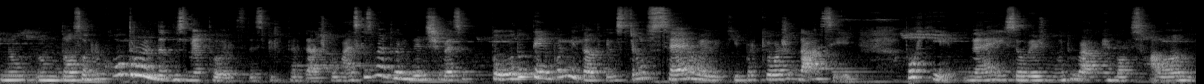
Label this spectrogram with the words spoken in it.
não, não estão sob o controle dos mentores da espiritualidade, por mais que os mentores deles estivessem todo o tempo ali, tanto que eles trouxeram ele aqui para que eu ajudasse ele. Por quê? Né? Isso eu vejo muito Wagner Borges falando.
